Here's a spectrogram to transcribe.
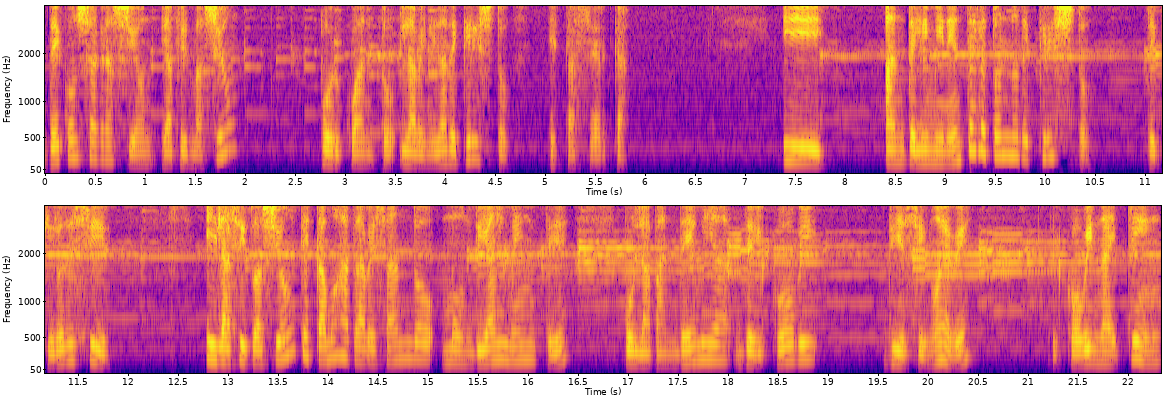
de consagración y afirmación por cuanto la venida de Cristo está cerca. Y ante el inminente retorno de Cristo, te quiero decir, y la situación que estamos atravesando mundialmente por la pandemia del COVID-19, el COVID-19,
